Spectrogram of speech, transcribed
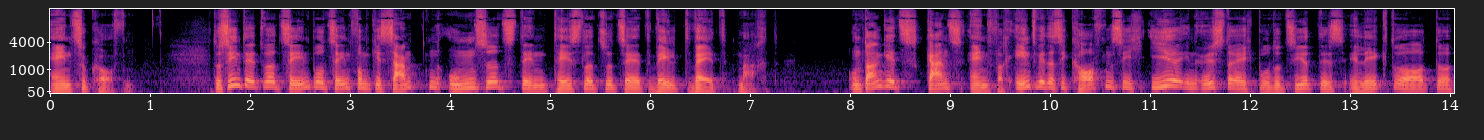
einzukaufen. Das sind etwa 10 Prozent vom gesamten Umsatz, den Tesla zurzeit weltweit macht. Und dann geht es ganz einfach. Entweder Sie kaufen sich Ihr in Österreich produziertes Elektroauto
